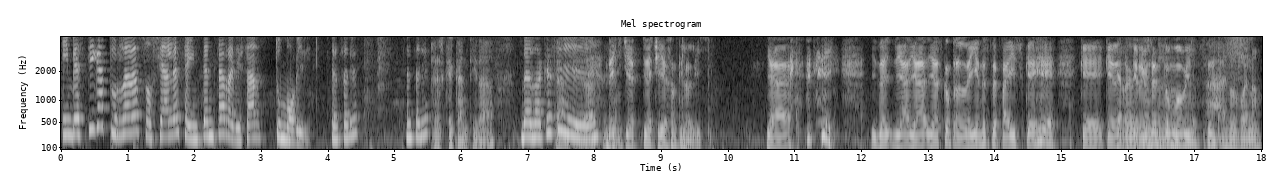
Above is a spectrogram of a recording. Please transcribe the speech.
investiga tus redes sociales e intenta revisar tu móvil. ¿En serio? ¿En serio? Es que cantidad. ¿Verdad que sí? De, hecho, ya- de hecho, ya es anti la ley. Ya, ya, ya, ya es contra la ley en este país que, que, que, que revisen tu móvil. Ah, eso es bueno.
